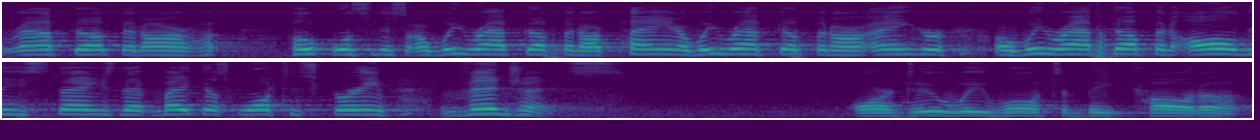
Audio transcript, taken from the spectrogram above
wrapped up in our hopelessness? Are we wrapped up in our pain? Are we wrapped up in our anger? Are we wrapped up in all these things that make us want to scream vengeance? Or do we want to be caught up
